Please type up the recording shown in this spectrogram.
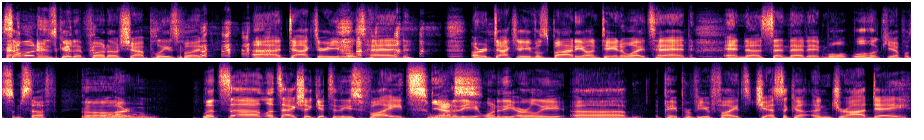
someone who's good at Photoshop. Please put uh, Doctor Evil's head or Doctor Evil's body on Dana White's head and uh, send that in. We'll we'll hook you up with some stuff. All right. Let's uh let's actually get to these fights. One of the one of the early um pay per view fights: Jessica Andrade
